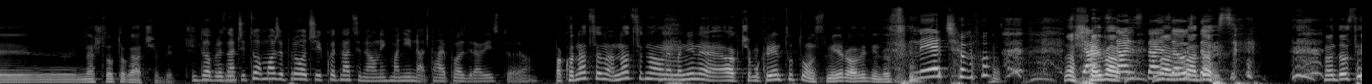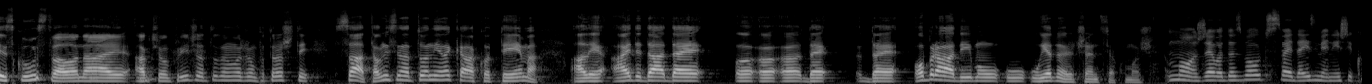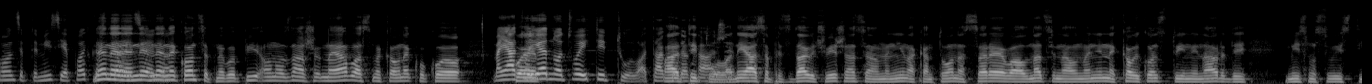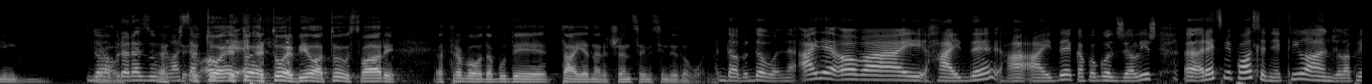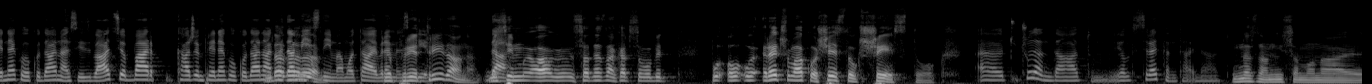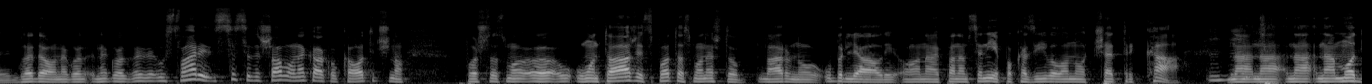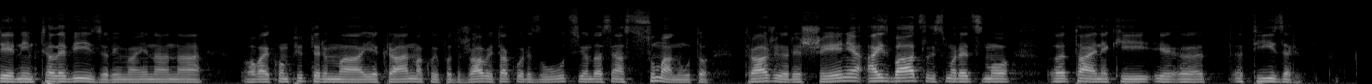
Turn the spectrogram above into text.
nešto od toga će biti. Dobro, znači to može proći i kod nacionalnih manjina, taj pozdrav isto, jel? Pa kod nacional- nacionalne manjine, ako ćemo krenuti u tom smjeru, a vidim da se... Nećemo! Znaš, Stan, imam- stan, stan, imam- imam se. Imam dosta iskustva, onaj, ako ćemo pričati, tu možemo potrošiti sat, ali mislim da to nije nekako tema, ali ajde da, da je, uh, uh, uh, da je, da je obradimo u, u jednoj rečenici, ako može. Može, evo dozvolit ću sve da izmijeniš i koncept emisije podcasta Ne, ne, ne, ne, ne, koncept, nego ono, znaš, najavila si me kao neko ko... Ma ja to je- jednu od tvojih titula, tako a, da titula. kažem. Ne, ja sam predsjedavajući više nacionalne manjina kantona Sarajeva, ali nacionalne manjine kao i konstitutivni narodi, mi smo svi istim... Dobro, jel? razumjela E, sam, e, to, je- okej. to, je, to je bila, to je u stvari e, trebalo da bude ta jedna rečenica i mislim da je dovoljno. Dobro, dovoljno. Ajde, ovaj, hajde, ha, ajde, kako god želiš. E, reci mi posljednje, Krila Anđela, prije nekoliko dana si izbacio, bar, kažem, prije nekoliko dana Da, kada da, mi da. snimamo taj vremenski... Prije tri dana. Da. Mislim, a, sad ne znam kad će se ovo biti... Rećemo ovako, šestog šestog. E, č- čudan datum, je li ti sretan taj datum? Ne znam, nisam onaj gledao, nego, nego e, u stvari sve se dešavalo nekako kaotično, pošto smo e, u- montaži spota smo nešto naravno ubrljali, onaj, pa nam se nije pokazivalo ono 4K na, na, na, na modernim televizorima i na, na ovaj kompjuterima i ekranima koji podržavaju takvu rezoluciju, onda sam ja sumanuto tražio rješenja, a izbacili smo recimo e, taj neki e, e, teaser,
